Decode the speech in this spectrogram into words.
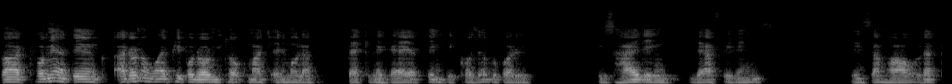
But for me, I think I don't know why people don't talk much anymore like back in the day. I think because everybody is hiding their feelings in somehow like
